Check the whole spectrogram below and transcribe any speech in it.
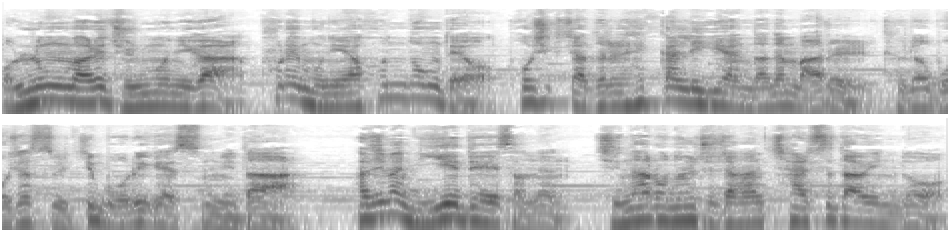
얼룩말의 줄무늬가 풀의 무늬와 혼동되어 포식자들을 헷갈리게 한다는 말을 들어보셨을지 모르겠습니다. 하지만 이에 대해서는 진화론을 주장한 찰스 다윈도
